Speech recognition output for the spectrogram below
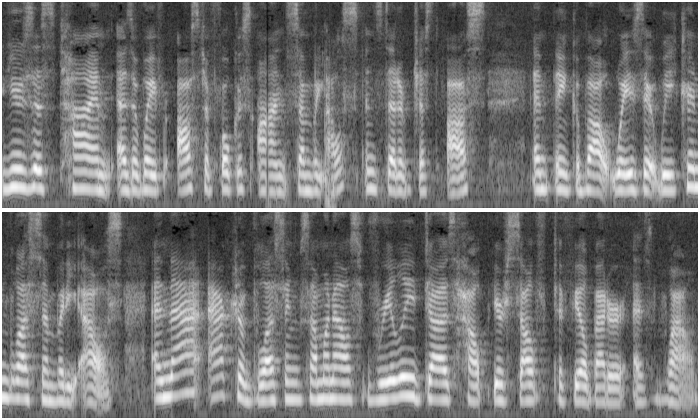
use this time as a way for us to focus on somebody else instead of just us and think about ways that we can bless somebody else. And that act of blessing someone else really does help yourself to feel better as well.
